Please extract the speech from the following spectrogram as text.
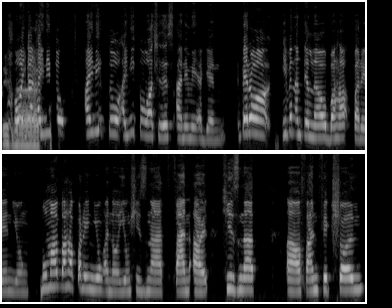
She's Oh my god, not. I need to I need to I need to watch this anime again. Pero even until now, baha pa rin yung bumabaha pa rin yung ano, yung she's not fan art, she's not uh fan fiction.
